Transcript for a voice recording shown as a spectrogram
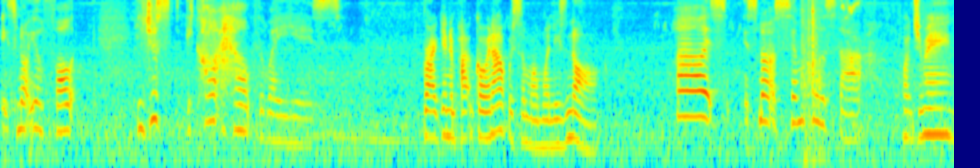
it's not your fault. He just he can't help the way he is. Bragging about going out with someone when he's not. Well, it's it's not as simple as that. What do you mean?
